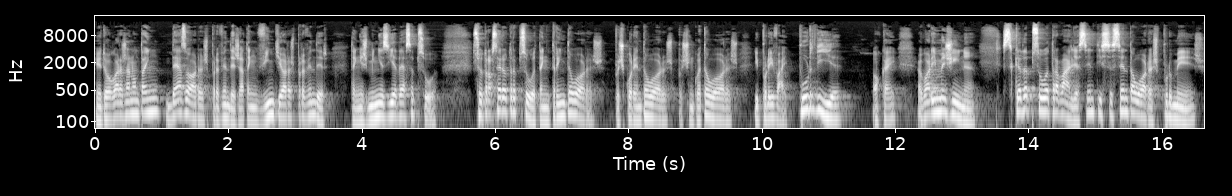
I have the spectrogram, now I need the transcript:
Então agora já não tenho 10 horas para vender, já tenho 20 horas para vender. Tenho as minhas e a dessa pessoa. Se eu trouxer outra pessoa, tenho 30 horas, depois 40 horas, depois 50 horas e por aí vai. Por dia. Ok? Agora imagina, se cada pessoa trabalha 160 horas por mês,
